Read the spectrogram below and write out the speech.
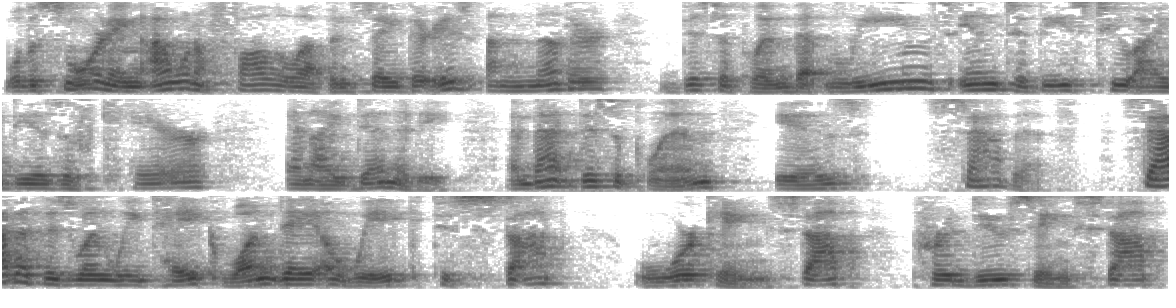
Well, this morning, I want to follow up and say there is another discipline that leans into these two ideas of care and identity. And that discipline is Sabbath. Sabbath is when we take one day a week to stop working, stop producing, stop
